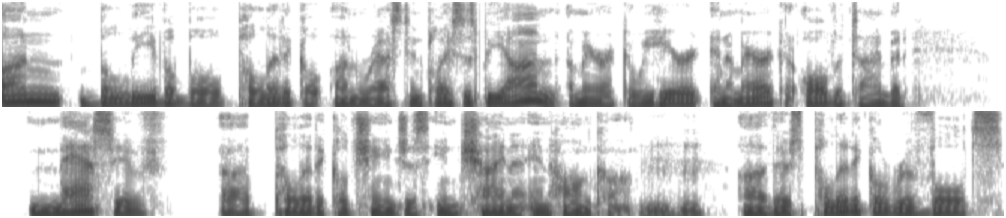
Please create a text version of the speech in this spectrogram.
unbelievable political unrest in places beyond America. We hear it in America all the time, but massive uh, political changes in China and Hong Kong. Uh, there's political revolts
